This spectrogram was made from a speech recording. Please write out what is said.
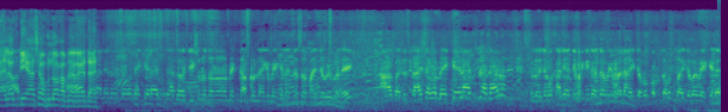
ডাইলগ দিয়া আছে শুনক আপোনালোকে যিকোনো ধৰণৰ কাপোৰ লাগে মেখেলা চাদৰ পাই যাব ইফালে বাইদেউ চাই যাব মেখেলা চাদৰ। লৈ যাব খালি হাতে পিন্ধি নাযাব ইফালে আহি যাব কম দামত পাই যাব মেখেলা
